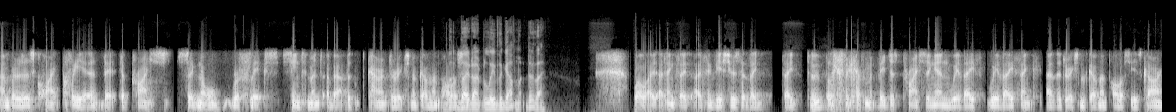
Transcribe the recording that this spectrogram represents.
um, but it is quite clear that the price signal reflects sentiment about the current direction of government policy. They don't believe the government, do they? Well, I, I think they, I think the issue is that they they do believe the government. They're just pricing in where they where they think uh, the direction of government policy is going.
